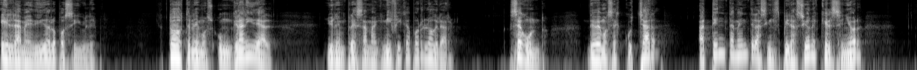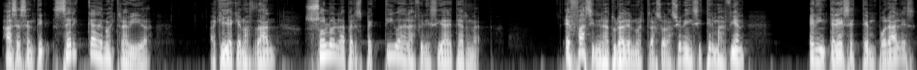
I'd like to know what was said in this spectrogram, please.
en la medida de lo posible. Todos tenemos un gran ideal y una empresa magnífica por lograr. Segundo, debemos escuchar atentamente las inspiraciones que el Señor hace sentir cerca de nuestra vida, aquella que nos dan solo la perspectiva de la felicidad eterna. Es fácil y natural en nuestras oraciones insistir más bien en intereses temporales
